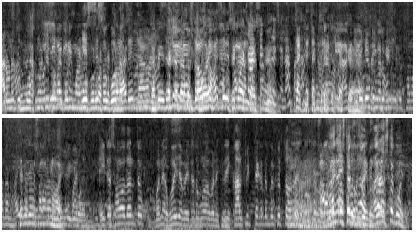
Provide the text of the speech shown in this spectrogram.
কারণ হচ্ছে এসছে সব গরম আছে যাতে একটা ব্যবস্থা হয় সেটা সমাধান হয়। চারটা করেছে না? চারটে চারটে সমাধান হয়? এইটা সমাধান তো মানে হয়ে যাবে এটা তো বড় ব্যাপার না। কিন্তু এই কালপিটটাকে তো বের করতে হবে। কালকে মোটামুটি একশো ছেলে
